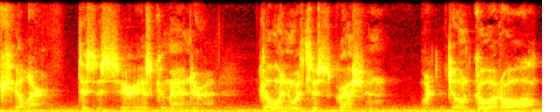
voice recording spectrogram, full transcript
kill her. This is serious, Commander. Go in with discretion, or don't go at all.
